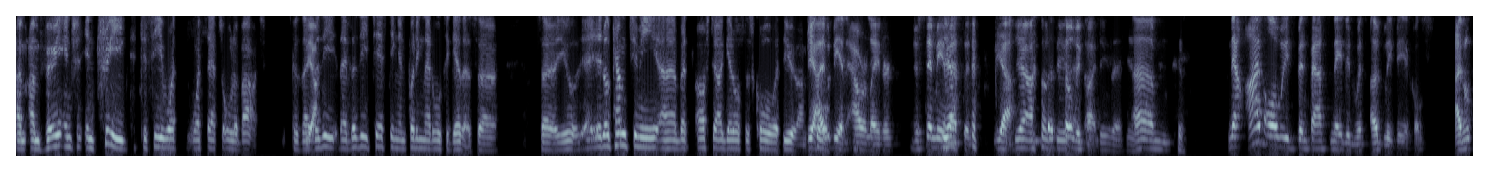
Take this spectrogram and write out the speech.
I'm I'm very int- intrigued to see what what that's all about because they're yeah. busy they're busy testing and putting that all together. So. So you, it'll come to me, uh, but after I get off this call with you, I'm yeah, sure. it would be an hour later. Just send me a yeah. message. Yeah. yeah. That's totally that. fine. That, yeah. Um, now I've always been fascinated with ugly vehicles. I don't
